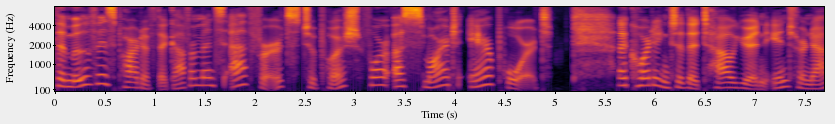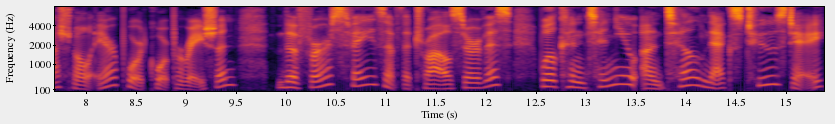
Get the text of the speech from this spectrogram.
The move is part of the government's efforts to push for a smart airport. According to the Taoyuan International Airport Corporation, the first phase of the trial service will continue until next Tuesday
